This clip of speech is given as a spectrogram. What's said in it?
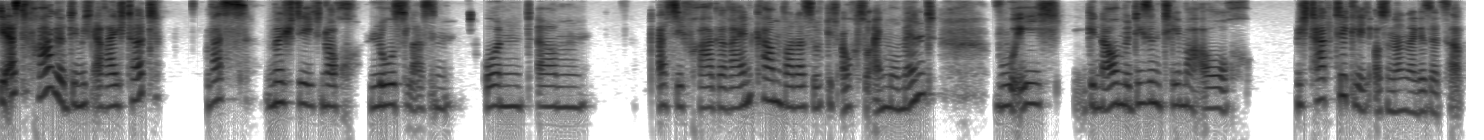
Die erste Frage, die mich erreicht hat, was möchte ich noch loslassen? Und ähm, als die Frage reinkam, war das wirklich auch so ein Moment, wo ich genau mit diesem Thema auch mich tagtäglich auseinandergesetzt habe.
